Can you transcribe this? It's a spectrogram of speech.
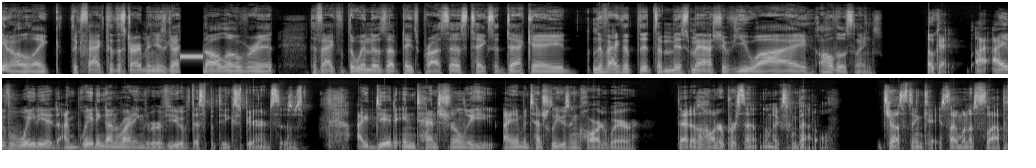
You know, like the fact that the start menu's got all over it, the fact that the Windows updates process takes a decade, the fact that it's a mismatch of UI, all those things. Okay, I, I've waited. I'm waiting on writing the review of this, but the experiences. I did intentionally. I am intentionally using hardware that is 100% Linux compatible, just in case I want to slap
